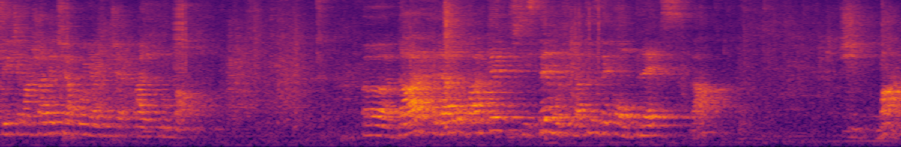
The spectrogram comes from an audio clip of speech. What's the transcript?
să zicem așa, de ce apoi ajunge altcumva? Uh, Dar, pe de altă parte, sistemul fiind atât de complex, da? Și mare,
